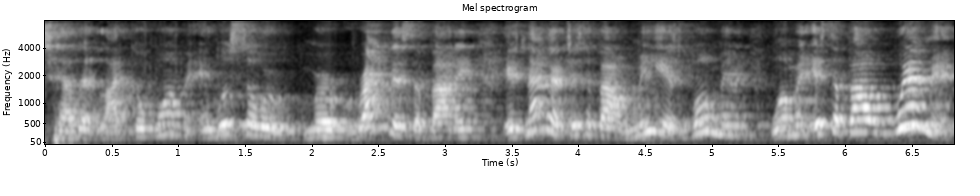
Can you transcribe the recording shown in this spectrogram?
Tell it like a woman. And what's so miraculous about it, it's not just about me as woman, woman, it's about women.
